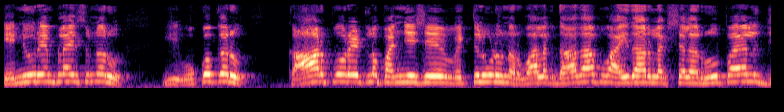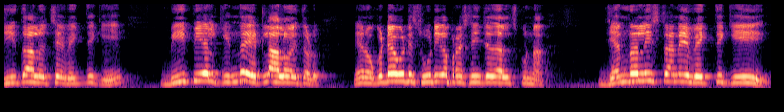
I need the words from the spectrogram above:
టెన్యూర్ ఎంప్లాయీస్ ఉన్నారు. ఈ ఒక్కొక్కరు కార్పొరేట్లో పనిచేసే వ్యక్తులు కూడా ఉన్నారు. వాళ్ళకు దాదాపు ఐదారు లక్షల రూపాయలు జీతాలు వచ్చే వ్యక్తికి బీపీఎల్ కింద ఎట్లా అలో అవుతాడు? నేను ఒకటే ఒకటి సూటిగా ప్రశ్నించదలుచుకున్నా. జర్నలిస్ట్ అనే వ్యక్తికి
